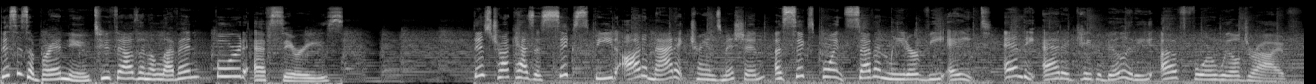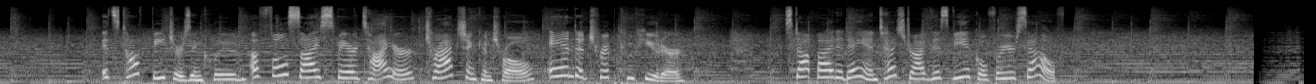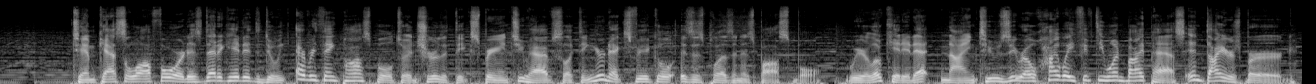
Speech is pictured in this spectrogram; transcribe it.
This is a brand new 2011 Ford F-Series. This truck has a six-speed automatic transmission, a 6.7-liter V8, and the added capability of four-wheel drive. Its top features include a full-size spare tire, traction control, and a trip computer. Stop by today and test drive this vehicle for yourself. Tim Castellaw Ford is dedicated to doing everything possible to ensure that the experience you have selecting your next vehicle is as pleasant as possible. We are located at 920 Highway 51 Bypass in Dyersburg.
